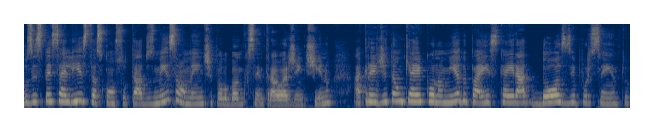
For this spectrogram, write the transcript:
Os especialistas consultados mensalmente pelo Banco Central argentino acreditam que a economia do país cairá 12%,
